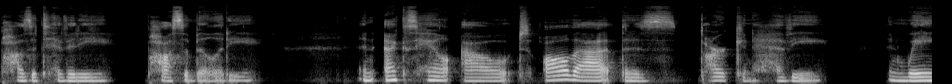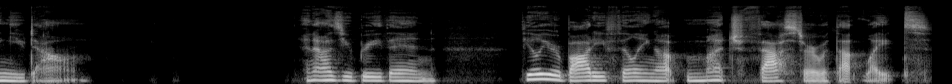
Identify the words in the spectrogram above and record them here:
positivity, possibility, and exhale out all that that is dark and heavy and weighing you down. And as you breathe in, feel your body filling up much faster with that light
